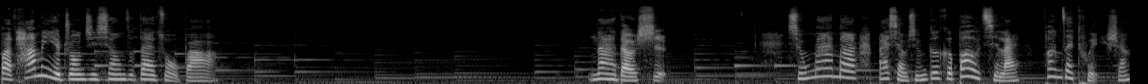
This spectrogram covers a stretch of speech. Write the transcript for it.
把他们也装进箱子带走吧？那倒是。熊妈妈把小熊哥哥抱起来，放在腿上。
